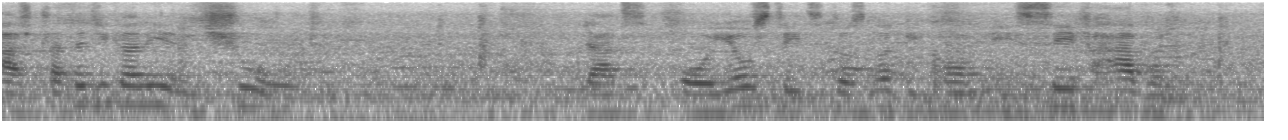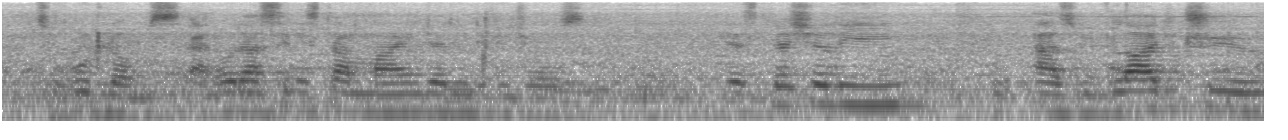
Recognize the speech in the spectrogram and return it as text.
are strategically ensured that Oyo State does not become a safe haven to hoodlums and other sinister-minded individuals, especially as we glide through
